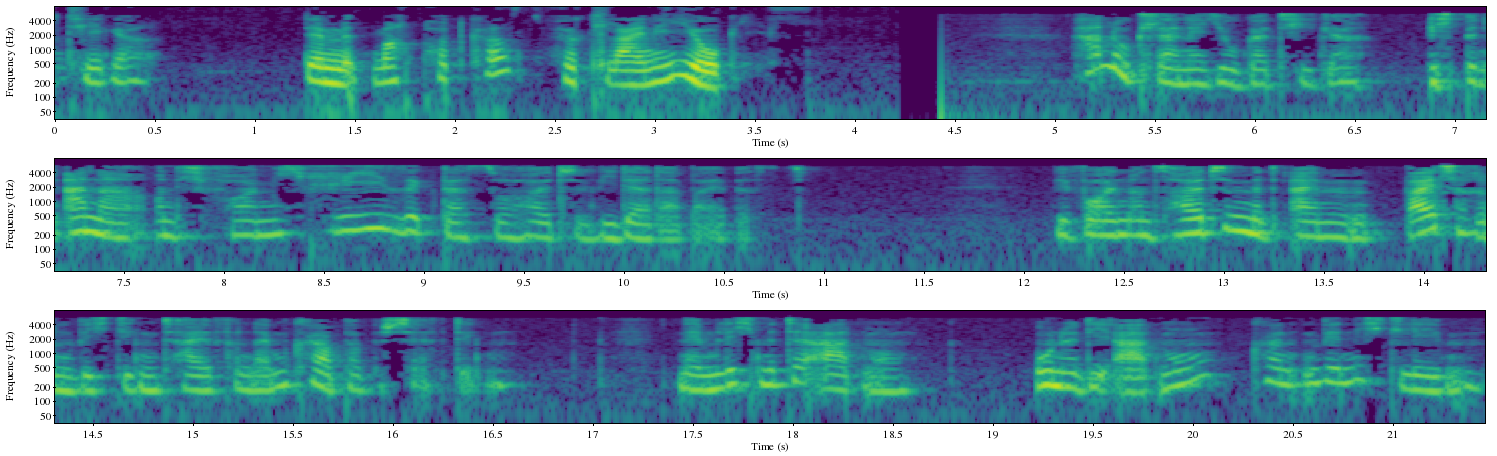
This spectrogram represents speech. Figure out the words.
Tiger, der Mitmach-Podcast für kleine Yogis. Hallo kleiner Yoga Tiger, ich bin Anna und ich freue mich riesig, dass du heute wieder dabei bist. Wir wollen uns heute mit einem weiteren wichtigen Teil von deinem Körper beschäftigen, nämlich mit der Atmung. Ohne die Atmung könnten wir nicht leben.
